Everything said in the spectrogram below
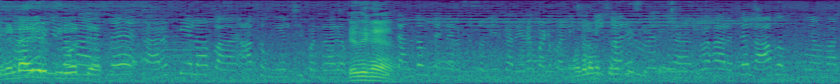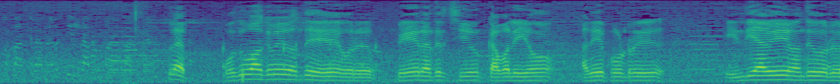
இரண்டாயிரத்தி இருபத்தி விவகாரத்தை அரசியலா ப- ஆக்க முயற்சி பண்றாரு எதுங்க? தங்கம் தென்னரசு சொல்லியிருக்காரு. எடப்பாடி பழனிசாமி கரூர் விவ- விவகாரத்தை லாபமாக்க பாக்குறாரு அரசியல் லாபமாக்க பாக்குறாரு இல்லை பொதுவாகவே வந்து ஒரு பேரதிர்ச்சியும் கவலையும் அதே போன்று இந்தியாவே வந்து ஒரு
